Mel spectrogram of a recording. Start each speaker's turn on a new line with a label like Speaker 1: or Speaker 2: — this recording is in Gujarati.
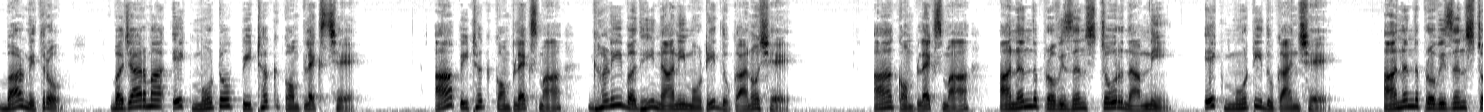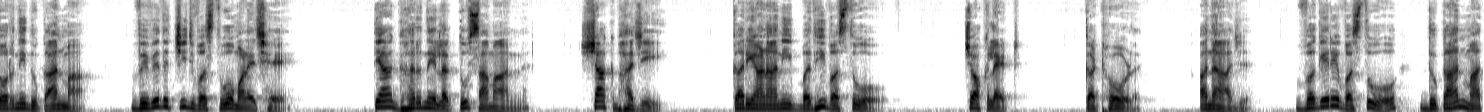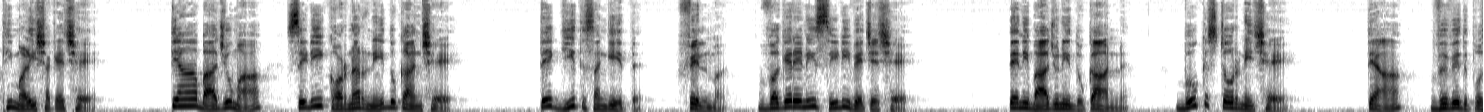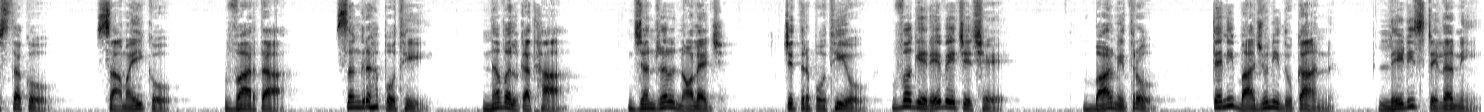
Speaker 1: બાળમિત્રો બજારમાં એક મોટો પીઠક કોમ્પ્લેક્સ છે. આ પીઠક કોમ્પ્લેક્સમાં ઘણી બધી નાની મોટી દુકાનો છે. આ કોમ્પ્લેક્સમાં આનંદ પ્રોવિઝન સ્ટોર નામની એક મોટી દુકાન છે. આનંદ પ્રોવિઝન સ્ટોરની દુકાનમાં વિવિધ ચીજ વસ્તુઓ મળે છે. ત્યાં ઘરને લગતું સામાન, શાકભાજી, કરિયાણાની બધી વસ્તુઓ, ચોકલેટ, કઠોળ, અનાજ વગેરે વસ્તુઓ દુકાનમાંથી મળી શકે છે. ત્યાં બાજુમાં સીડી કોર્નરની દુકાન છે. તે ગીત સંગીત, ફિલ્મ વગેરેની સીડી વેચે છે. તેની બાજુની દુકાન બુક સ્ટોરની છે. ત્યાં વિવિધ પુસ્તકો, સામયિકો, વાર્તા સંગ્રહ પોથી નવલકથા, જનરલ નોલેજ, ચિત્રપોથીઓ વગેરે વેચે છે. બાળમિત્રો તેની બાજુની દુકાન લેડીઝ ટેલરની.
